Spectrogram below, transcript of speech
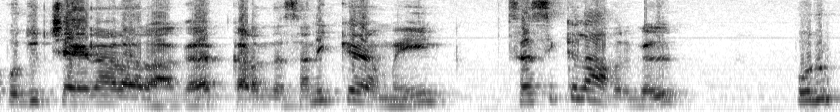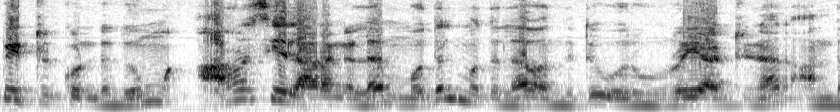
பொதுச் செயலாளராக கடந்த சனிக்கிழமை சசிகலா அவர்கள் பொறுப்பேற்றுக் கொண்டதும் அரசியல் அரங்கில் முதல் முதல்ல வந்துட்டு ஒரு உரையாற்றினார். அந்த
